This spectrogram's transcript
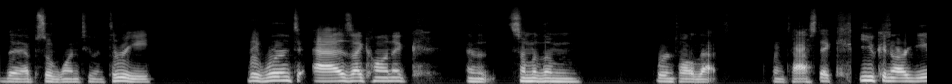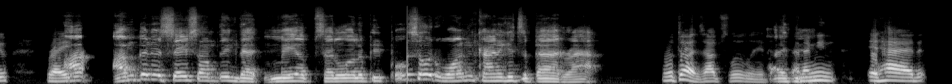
the episode 1, 2 and 3 they weren't as iconic and some of them weren't all that fantastic you can argue right I, I'm gonna say something that may upset a lot of people. Episode one kind of gets a bad rap. well it does absolutely it I and i mean it had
